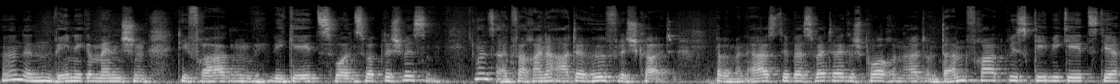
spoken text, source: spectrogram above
Denn wenige Menschen, die fragen, wie geht's, wollen es wirklich wissen. Und es ist einfach eine Art der Höflichkeit. Aber wenn man erst über das Wetter gesprochen hat und dann fragt, wie geht's dir,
